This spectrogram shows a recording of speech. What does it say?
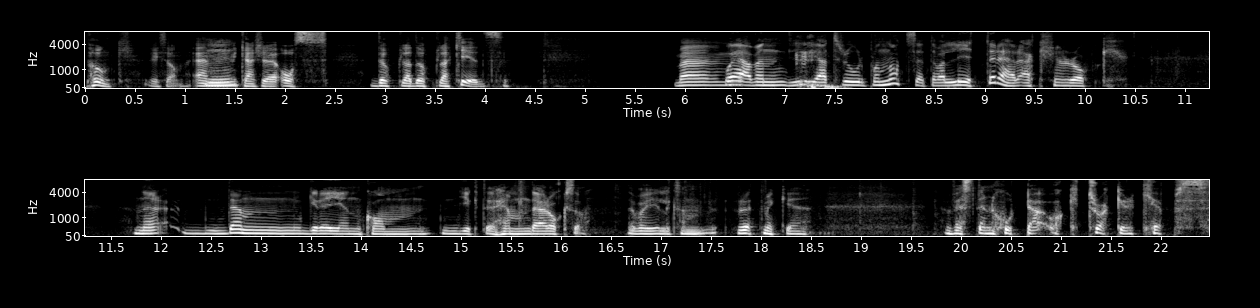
punk, liksom. Än Mm. kanske oss duppla duppla kids. Men, Och även, jag tror på något sätt det var lite det här action rock. När den grejen kom gick det hem där också. Det var ju liksom rätt mycket västernskjorta och trucker keps.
